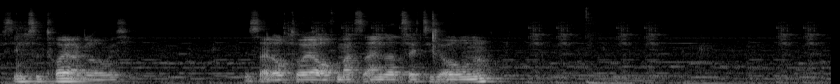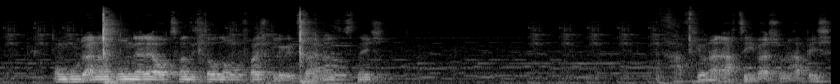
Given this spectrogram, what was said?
Ist ihm zu teuer, glaube ich. Ist halt auch teuer auf Max-Einsatz, 60 Euro, ne? Und gut, andersrum, der hat ja auch 20.000 Euro Freispiele gezahlt, also ist nicht. 480 war schon happig.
